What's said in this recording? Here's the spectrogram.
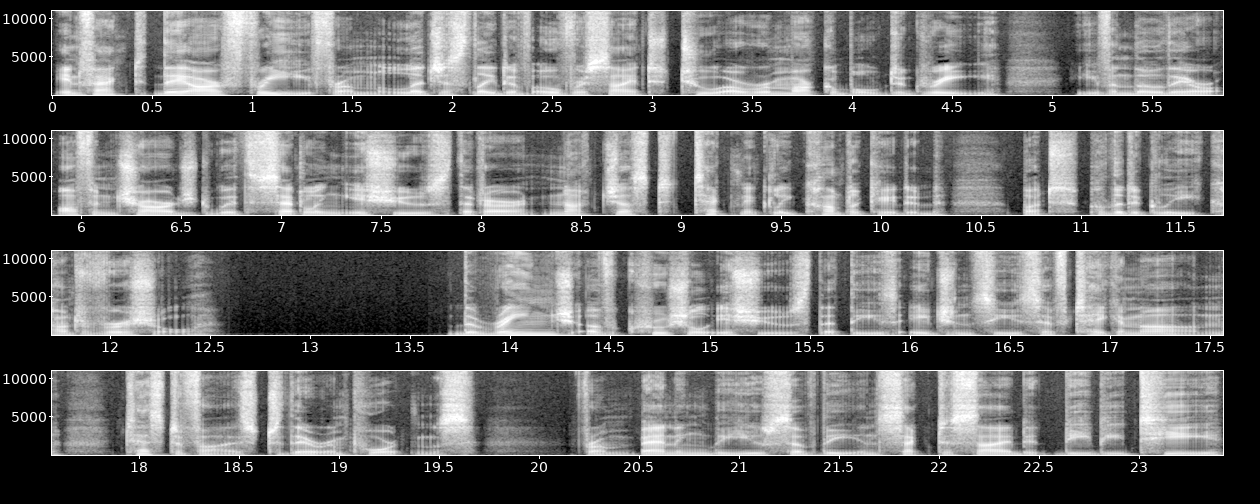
In fact, they are free from legislative oversight to a remarkable degree even though they are often charged with settling issues that are not just technically complicated, but politically controversial. The range of crucial issues that these agencies have taken on testifies to their importance, from banning the use of the insecticide DDT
